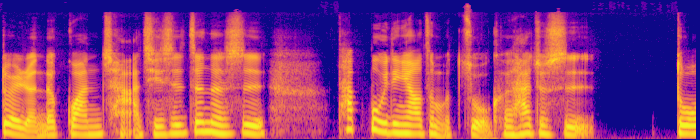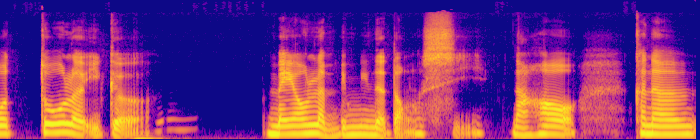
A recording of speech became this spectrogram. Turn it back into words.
对人的观察，其实真的是他不一定要这么做，可他就是多多了一个没有冷冰冰的东西。然后可能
